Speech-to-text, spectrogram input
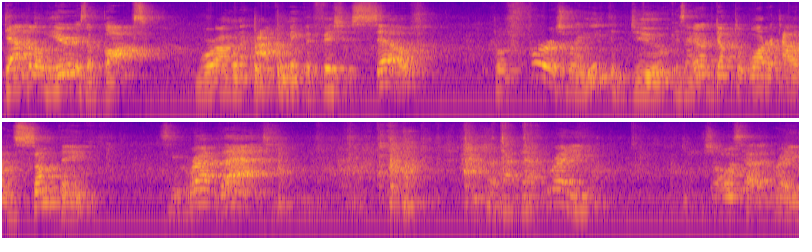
Down below here is a box where I'm gonna acclimate the fish itself. But first, what I need to do is I gotta dump the water out in something. So you grab that. I have that ready. Should always have that ready.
